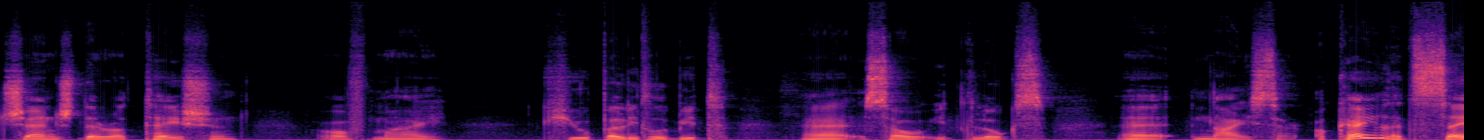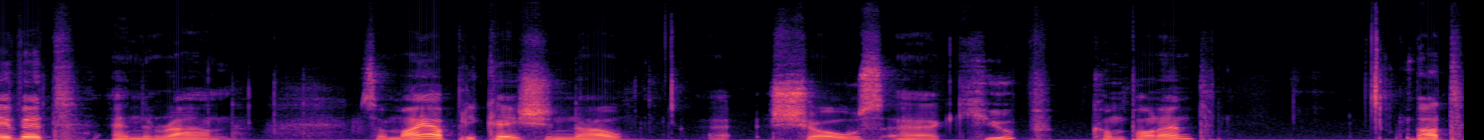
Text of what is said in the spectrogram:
change the rotation of my cube a little bit uh, so it looks uh, nicer. Okay, let's save it and run. So my application now uh, shows a cube component, but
